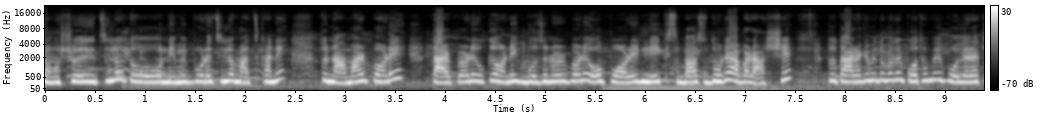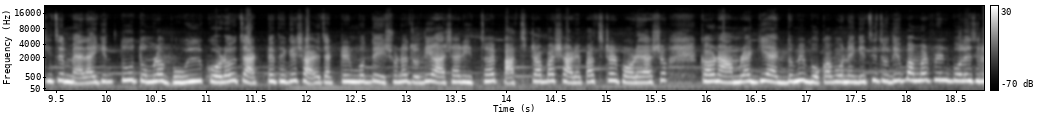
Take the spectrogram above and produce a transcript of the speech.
সমস্যা হয়ে গেছিল তো ও নেমে পড়েছিল মাঝখানে। তো নামার পরে তারপরে ওকে অনেক বোঝানোর পরে ও পরে নেক্সট বাস ধরে আবার আসে। তো তার আগে আমি তোমাদের প্রথমেই বলে রাখি যে মেলায় কিন্তু তোমরা ভুল করেও চারটে থেকে সাড়ে চারটের মধ্যে এসো না। যদি আসার ইচ্ছা হয় পাঁচটা বা সাড়ে পাঁচটার পরে আসো। কারণ আমরা গিয়ে একদমই বোকা বনে গেছি। যদিও আমার ফ্রেন্ড বলেছিল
